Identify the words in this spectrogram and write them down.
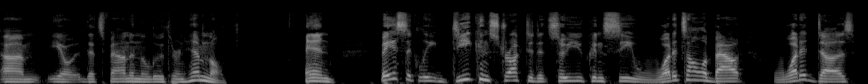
um, you know, that's found in the Lutheran hymnal, and basically deconstructed it so you can see what it's all about, what it does,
